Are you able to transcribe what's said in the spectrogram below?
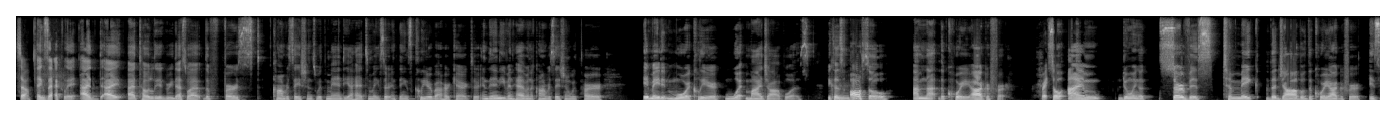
So exactly, I I I totally agree. That's why the first conversations with Mandy, I had to make certain things clear about her character, and then even having a conversation with her, it made it more clear what my job was. Because mm-hmm. also, I'm not the choreographer. Right. So I'm doing a service to make the job of the choreographer as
